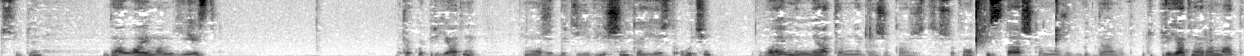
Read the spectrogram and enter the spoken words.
Что-то... Да, лаймом есть. Такой приятный. Может быть и вишенка есть. Очень лайм и мята, мне даже кажется. Что-то ну, вот фисташка может быть, да. Вот. Тут приятный аромат.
